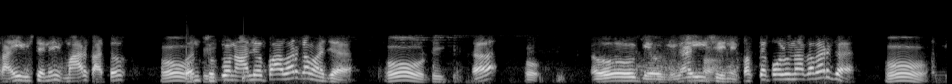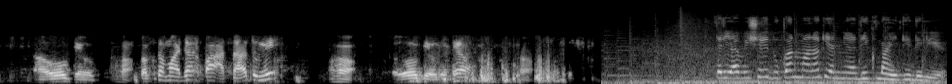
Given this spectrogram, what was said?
काही विषय नाही. मार खातो. हो पण ठीक. सुटून आले पा बरं का माझ्या. हो ठीक आहे. हा? हो. Okay okay. काही विषय नाही. फक्त पळू नका बरं का. हो. हा, ओके हा. ओके फक्त माझ्या पाहता तुम्ही. हा. Okay okay. ठेवा. हा. तर याविषयी दुकान मालक यांनी अधिक माहिती दिली आहे.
